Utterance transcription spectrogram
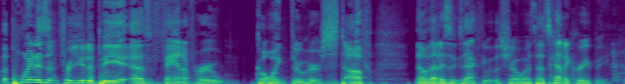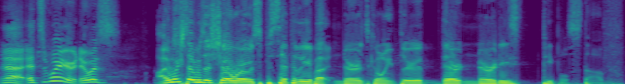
the point isn't for you to be a fan of her going through her stuff. No, that is exactly what the show was. That's kind of creepy. Yeah, it's weird. It was. I wish there was a show where it was specifically about nerds going through their nerdy people stuff.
